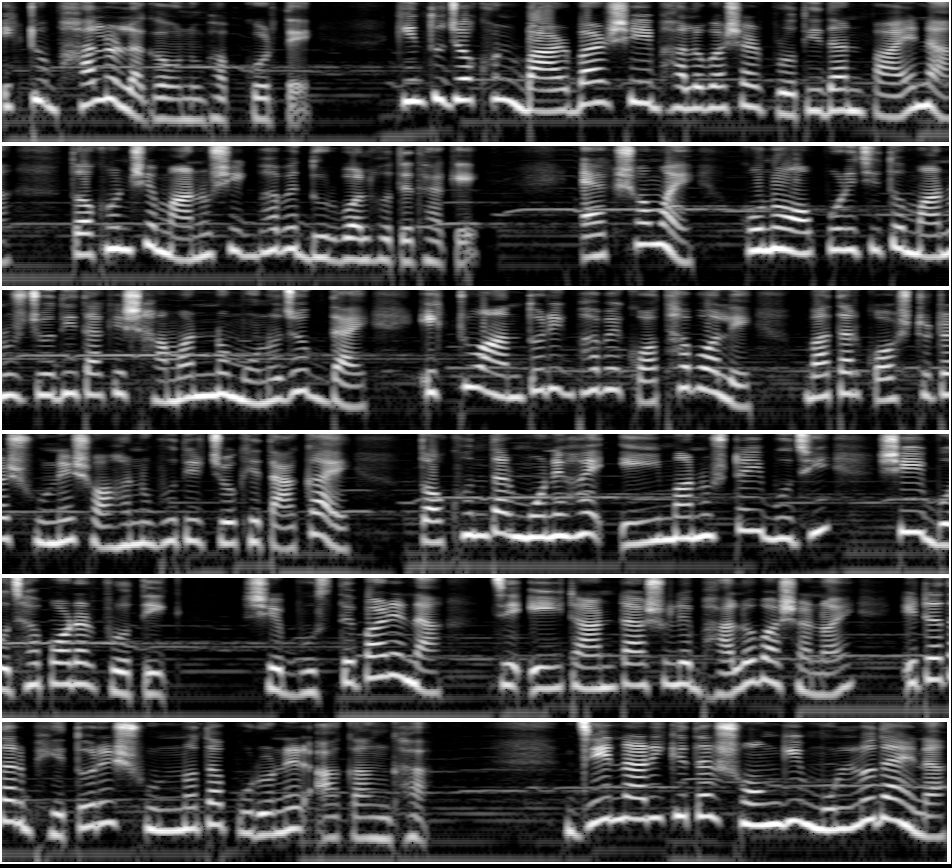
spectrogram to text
একটু ভালো লাগা অনুভব করতে। কিন্তু যখন বারবার সেই ভালোবাসার প্রতিদান পায় না, তখন সে মানসিকভাবে দুর্বল হতে থাকে। এক সময় কোনো অপরিচিত মানুষ যদি তাকে সামান্য মনোযোগ দেয়, একটু আন্তরিকভাবে কথা বলে বা তার কষ্টটা শুনে সহানুভূতির চোখে তাকায়, তখন তার মনে হয় এই মানুষটাই বুঝি সেই বোঝাপড়ার প্রতীক। সে বুঝতে পারে না যে এই টানটা আসলে ভালোবাসা নয়, এটা তার ভেতরে শূন্যতা পূরণের আকাঙ্ক্ষা। যে নারীকে তার সঙ্গী মূল্য দেয় না,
